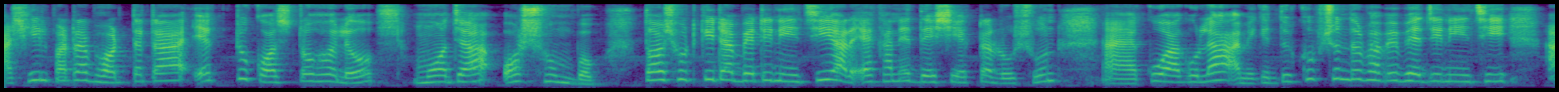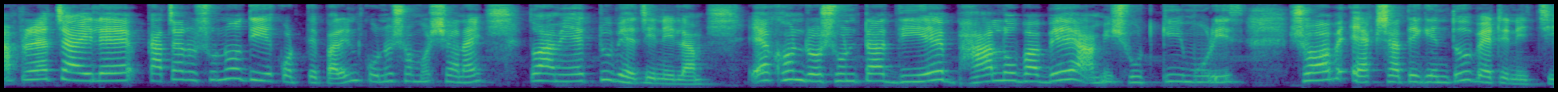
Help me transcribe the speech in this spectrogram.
আর শিলপাটার ভর্তাটা একটু কষ্ট হলেও মজা অসম্ভব। তো শুটকিটা বেটে নিয়েছি আর এখানে দেশি একটা রসুন কোয়াগুলা আমি কিন্তু খুব সুন্দরভাবে ভেজে নিয়েছি। আপনারা চাইলে কাঁচা রসুনও দিয়ে করতে পারেন, কোনো সমস্যা নাই। তো আমি একটু ভেজে নিলাম। এখন রসুনটা দিয়ে ভালোভাবে আমি শুটকি, মরিচ সব একসাথে কিন্তু বেটে নিচ্ছি।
